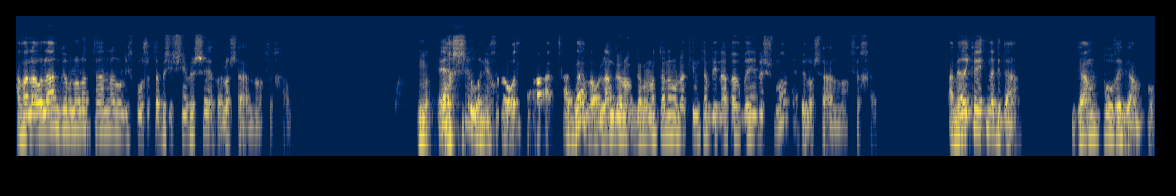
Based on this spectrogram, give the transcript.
אבל העולם גם לא נתן לנו לכבוש אותה ב-67, לא שאלנו אף אחד. איכשהו, אני יכול להראות, אגב, העולם גם, גם לא נתן לנו להקים את המדינה ב-48 ולא שאלנו אף אחד. אמריקה התנגדה, גם פה וגם פה.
